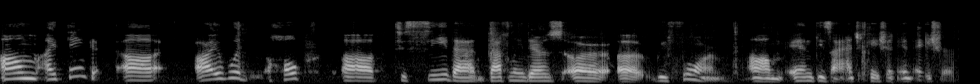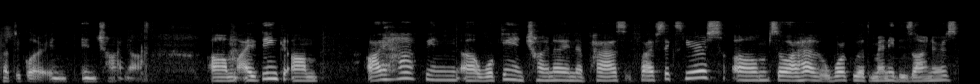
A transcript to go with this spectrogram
Um, I think uh, I would hope uh, to see that definitely there's a, a reform um, in design education in Asia, particularly in, in China. Um, I think um, I have been uh, working in China in the past five, six years. Um, so I have worked with many designers.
